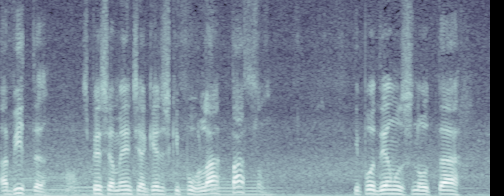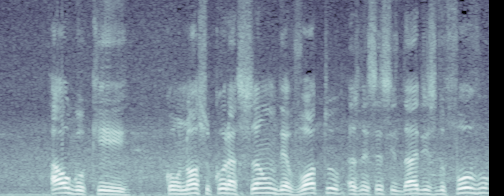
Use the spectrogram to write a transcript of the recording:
habita, especialmente aqueles que por lá passam. E podemos notar algo que, com o nosso coração devoto às necessidades do povo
